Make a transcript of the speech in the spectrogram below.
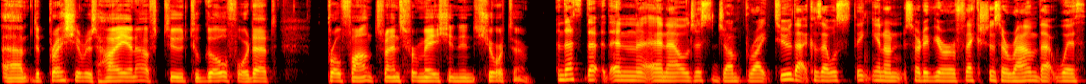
um, the pressure is high enough to to go for that profound transformation in the short term. And that's that, and and I'll just jump right to that because I was thinking on sort of your reflections around that with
